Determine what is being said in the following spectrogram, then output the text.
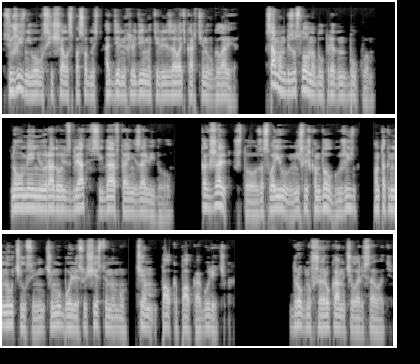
Всю жизнь его восхищала способность отдельных людей материализовать картину в голове. Сам он, безусловно, был предан буквам, но умению радовать взгляд всегда втайне завидовал. Как жаль, что за свою не слишком долгую жизнь он так и не научился ничему более существенному, чем палка-палка-огуречек. Дрогнувшая рука начала рисовать.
